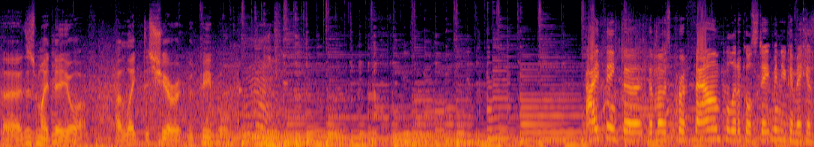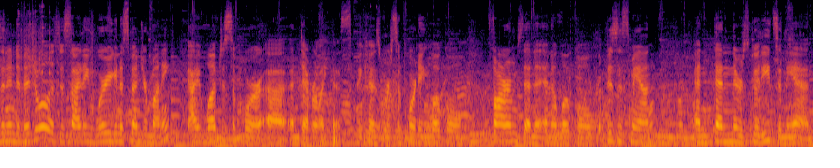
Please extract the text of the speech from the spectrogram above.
uh, this is my day off. I like to share it with people. I think the, the most profound political statement you can make as an individual is deciding where you're going to spend your money. I love to support an uh, endeavor like this because we're supporting local farms and a, and a local businessman, and then there's good eats in the end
